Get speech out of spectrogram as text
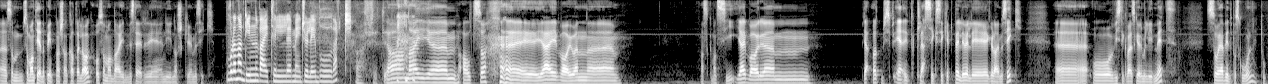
eh, som, som man tjener på internasjonal katalog, og som man da investerer i ny norsk musikk. Hvordan har din vei til major label vært? Oh, shit. Ja, nei, um, altså Jeg var jo en uh, Hva skal man si? Jeg var um, ja, classic sikkert. Veldig, veldig glad i musikk. eh, og visste ikke hva jeg skulle gjøre med livet mitt. Så jeg begynte på skolen, tok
